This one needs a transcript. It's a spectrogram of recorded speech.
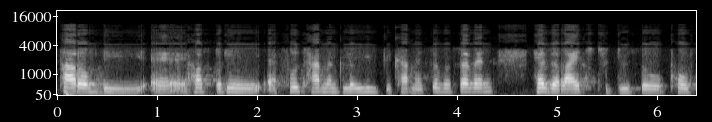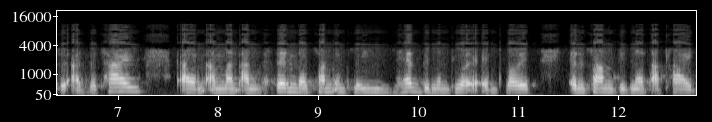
part of the uh, hospital, a full-time employee, become a civil servant, has a right to do so post to advertise. Um, I understand that some employees have been employ- employed and some did not apply,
